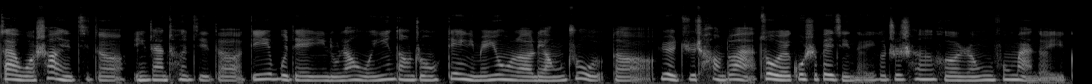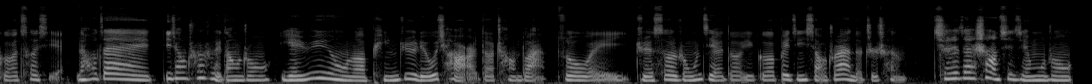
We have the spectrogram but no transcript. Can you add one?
在我上一集的迎战特辑的第一部电影《流浪文音》当中，电影里面用了《梁祝》的越剧唱段作为故事背景的一个支撑和人物丰满的一个侧写，然后在《一江春水》当中也运用了评剧刘巧儿的唱段作为角色溶解的一个背景小传的支撑。其实，在上期节目中，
